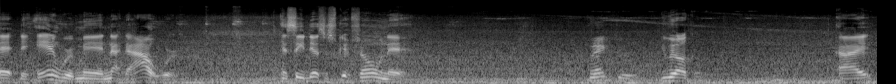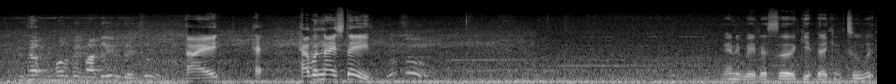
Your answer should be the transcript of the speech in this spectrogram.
at the inward man, not the outward. And see, there's a scripture on that. Thank you. You're welcome. All right, You helped me motivate my day today too. all right. Ha- have a nice day. You too. Anyway, let's uh, get back into it.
